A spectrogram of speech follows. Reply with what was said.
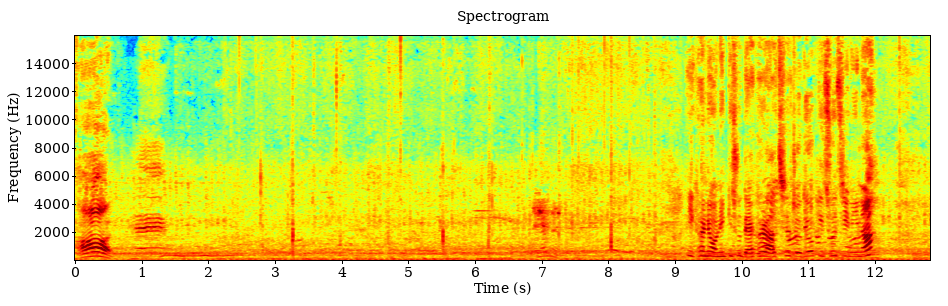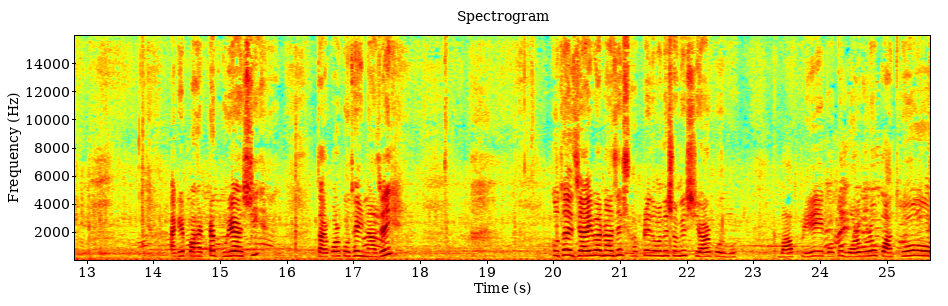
আয়। এখানে অনেক কিছু দেখার আছে, যদিও কিছু চিনি না। আগে পাহাড়টা ঘুরে আসি, তারপর কোথায় না যাই। কোথায় যাই বা না যাই, সবটাই তোমাদের সঙ্গে শেয়ার করব। বাপ রে, কত বড় বড় পাথর।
